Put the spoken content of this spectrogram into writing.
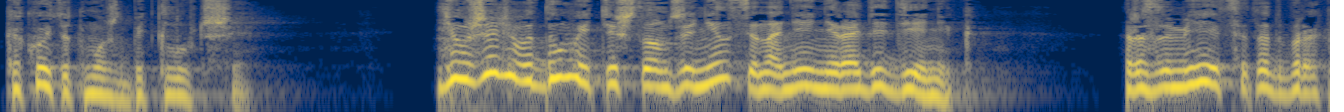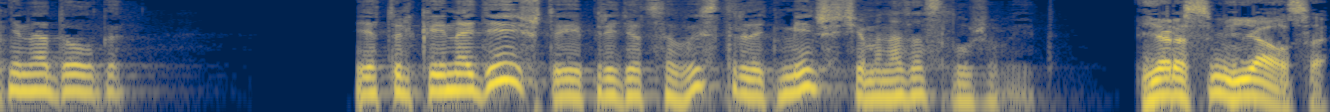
Какой тут может быть лучше? Неужели вы думаете, что он женился на ней не ради денег? Разумеется, этот брак ненадолго. Я только и надеюсь, что ей придется выстрадать меньше, чем она заслуживает. Я рассмеялся.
